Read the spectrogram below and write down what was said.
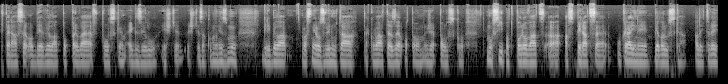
která se objevila poprvé v polském exilu ještě, ještě za komunismu, kdy byla vlastně rozvinutá taková teze o tom, že Polsko musí podporovat aspirace Ukrajiny, Běloruska a Litvy,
